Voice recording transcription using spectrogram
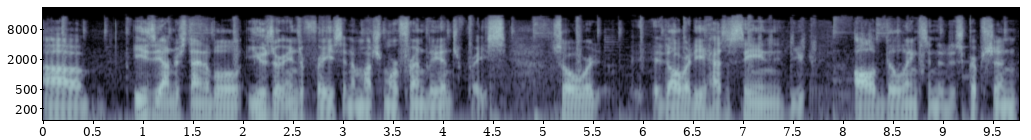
uh, easy understandable user interface and a much more friendly interface. So it already has a scene. You all of the links in the description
